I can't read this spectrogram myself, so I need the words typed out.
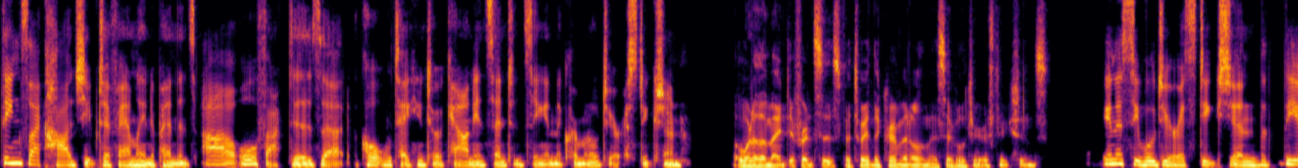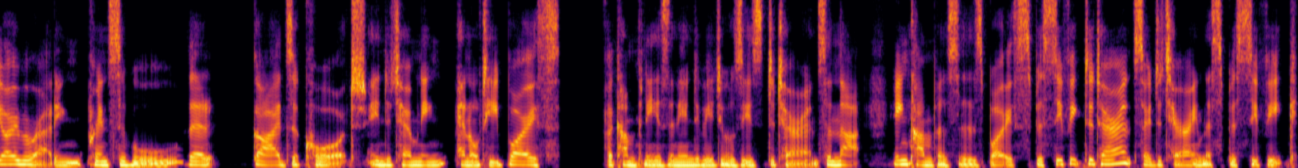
things like hardship to family independence are all factors that a court will take into account in sentencing in the criminal jurisdiction. What are the main differences between the criminal and the civil jurisdictions? In a civil jurisdiction, the, the overriding principle that guides a court in determining penalty, both for companies and individuals is deterrence. And that encompasses both specific deterrence, so deterring the specific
